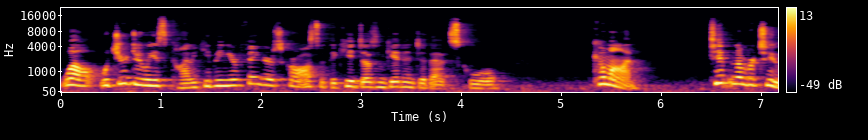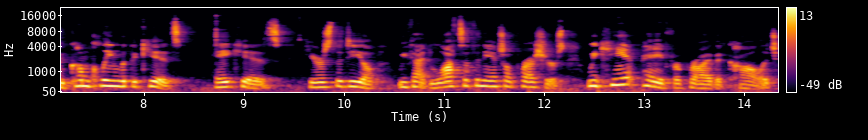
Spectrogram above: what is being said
Well, what you're doing is kind of keeping your fingers crossed that the kid doesn't get into that school. Come on. Tip number two come clean with the kids. Hey, kids, here's the deal. We've had lots of financial pressures. We can't pay for private college,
